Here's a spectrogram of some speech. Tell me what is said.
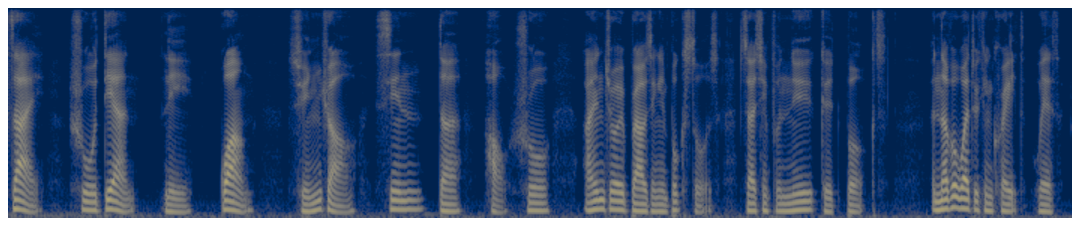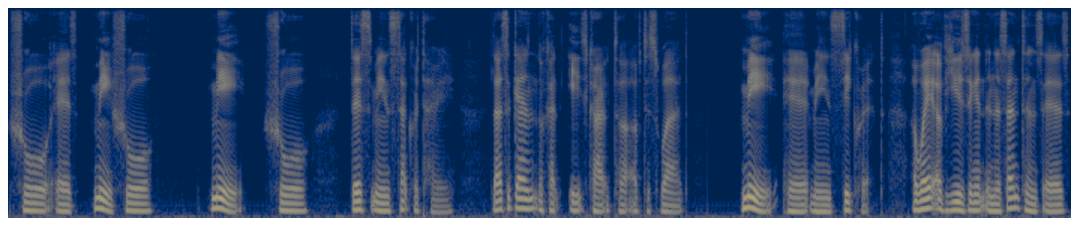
在书店里逛，寻找新的。 好说. I enjoy browsing in bookstores, searching for new good books. Another word we can create with shu is mi shu, mi shu. This means secretary. Let's again look at each character of this word. Mi here means secret. A way of using it in a sentence is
